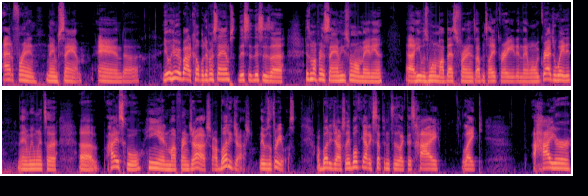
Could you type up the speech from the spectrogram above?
I had a friend named Sam, and uh, you'll hear about a couple different Sams. This is this is uh this is my friend Sam. He's from Romania. Uh, he was one of my best friends up until eighth grade, and then when we graduated and we went to uh, high school, he and my friend Josh, our buddy Josh, there was the three of us our buddy Josh, they both got accepted into like this high, like a higher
